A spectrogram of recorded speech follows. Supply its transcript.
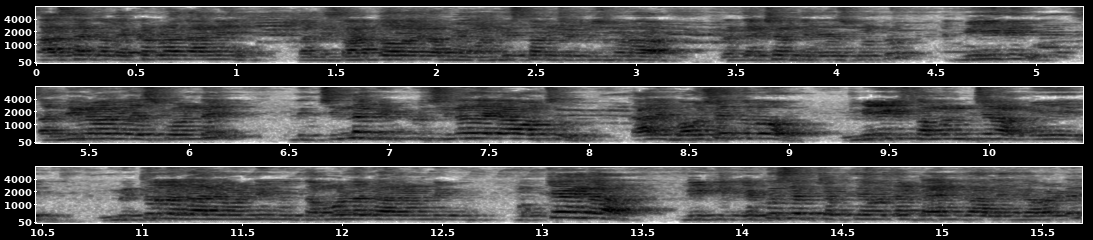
శాసనసభ్యులు ఎక్కడున్నా కానీ మరి సర్దోరగా మేము అందిస్తామని చెప్పేసి కూడా ప్రత్యక్షం తెలియజేసుకుంటూ మీది సద్వినియోగం చేసుకోండి. ఇది చిన్న గిఫ్ట్ చిన్నదే కావచ్చు కానీ భవిష్యత్తులో మీకు సంబంధించిన మీ మిత్రులు కానివ్వండి మీ తమ్ముళ్ళు కానివ్వండి ముఖ్యంగా మీకు ఎక్కువసేపు చెప్తే ఏమైతే టైం కాలేదు కాబట్టి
